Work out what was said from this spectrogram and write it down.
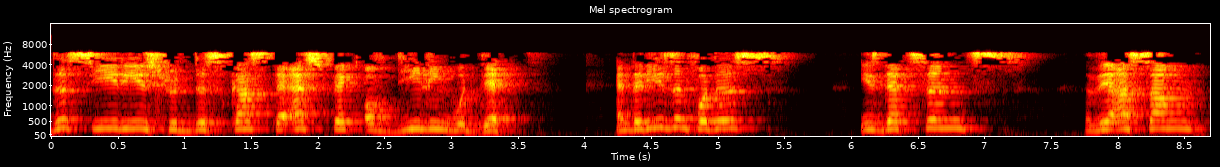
this series should discuss the aspect of dealing with death. And the reason for this is that since there are some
